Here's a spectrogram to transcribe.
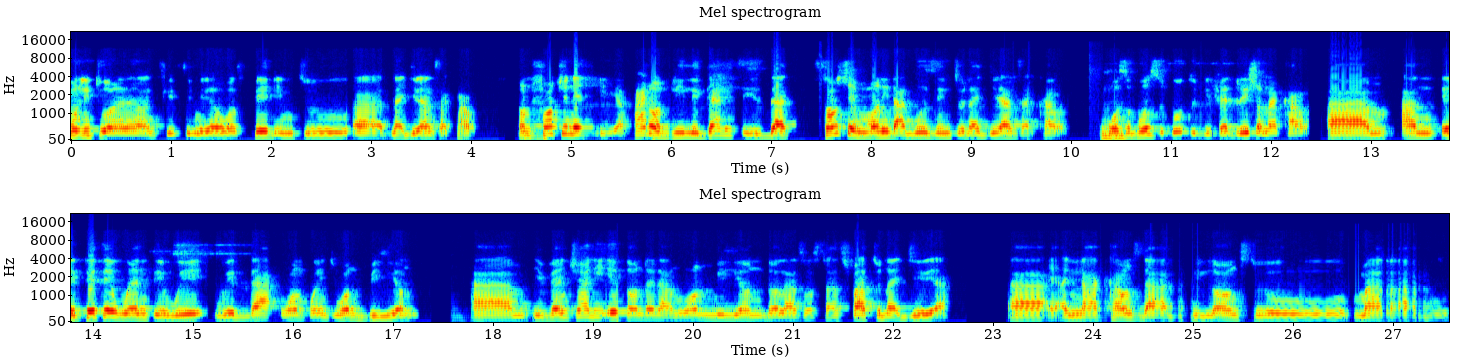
only 250 million was paid into uh, Nigerians' account. Unfortunately, a part of the legality is that such a money that goes into Nigerians' account mm-hmm. was supposed to go to the federation account. Um, and Etete went away with that 1.1 billion. Um, eventually, $801 million was transferred to Nigeria uh, an account that belongs to Malabu.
